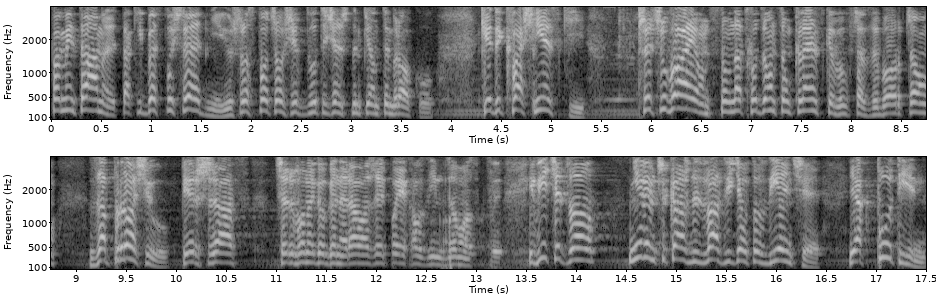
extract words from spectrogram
pamiętamy, taki bezpośredni, już rozpoczął się w 2005 roku, kiedy Kwaśniewski, przeczuwając tą nadchodzącą klęskę wówczas wyborczą, zaprosił pierwszy raz czerwonego generała, żeby pojechał z nim do Moskwy. I wiecie co? Nie wiem, czy każdy z was widział to zdjęcie, jak Putin,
